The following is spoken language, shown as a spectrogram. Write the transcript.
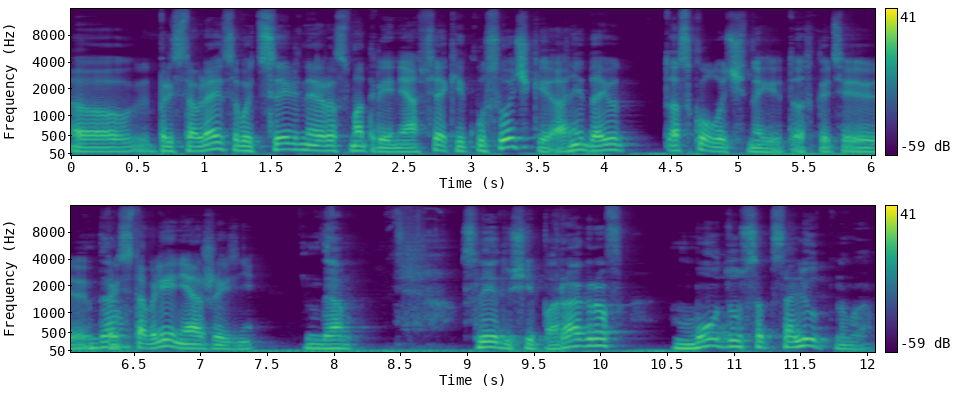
э, представляет собой цельное рассмотрение. А всякие кусочки, они дают осколочные, так сказать, да. представления о жизни. Да. Следующий параграф модус абсолютного.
